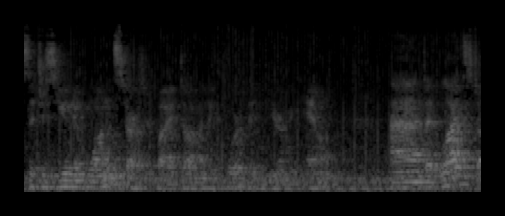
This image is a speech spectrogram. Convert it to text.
such as Unit 1, started by Dominic Thorpe and Vera McKeown, and at Livestock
